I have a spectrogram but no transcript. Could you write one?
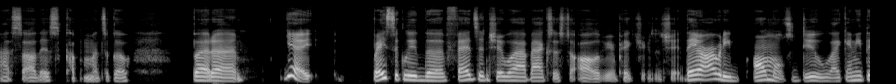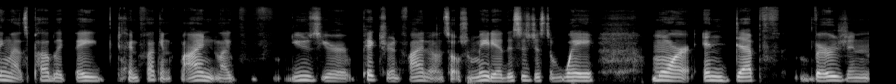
I saw this a couple months ago. But uh yeah, basically the feds and shit will have access to all of your pictures and shit. They already almost do. Like anything that's public, they can fucking find like use your picture and find it on social media. This is just a way more in-depth version,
